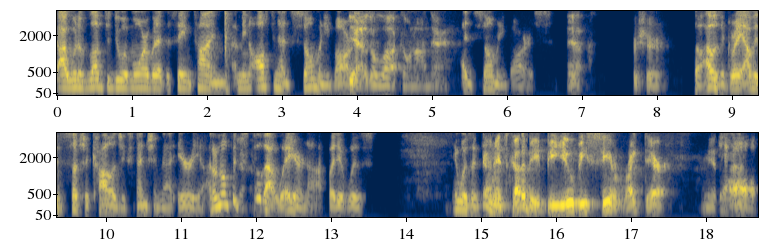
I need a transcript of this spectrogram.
I would have loved to do it more, but at the same time, I mean, Allston had so many bars. Yeah. There's a lot going on there had so many bars. Yeah, for sure. So I was a great. I was such a college extension that area. I don't know if it's Yeah. still that way or not, but it was. It was a. Yeah. I mean, it's got to be BU, BC are right there. I mean, it's Yeah. all,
